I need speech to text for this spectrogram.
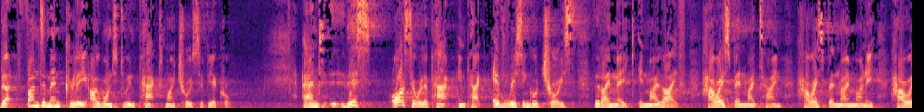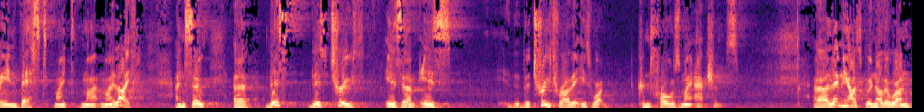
that fundamentally I wanted to impact my choice of vehicle. And this also will impact, impact every single choice that I make in my life. How I spend my time, how I spend my money, how I invest my, my, my life. And so, uh, this, this truth is, um, is, the, the, truth rather is what controls my actions. Uh, let me ask you another one.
